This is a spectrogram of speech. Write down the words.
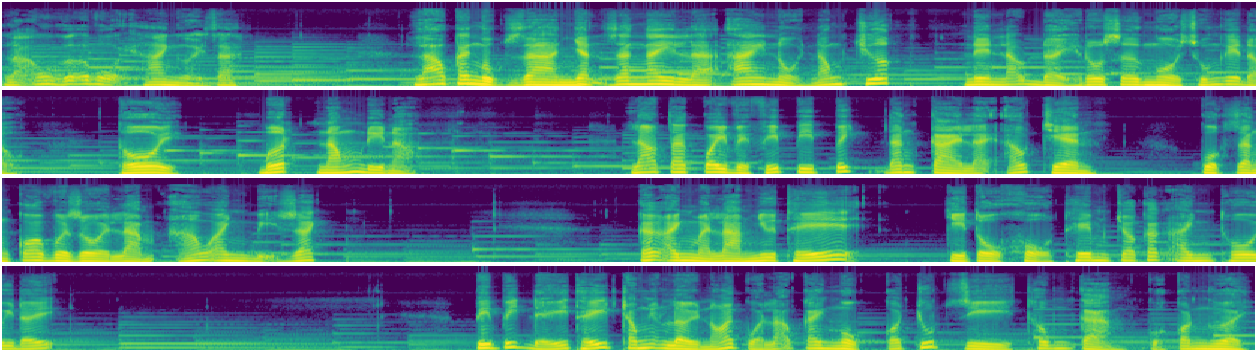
Lão gỡ vội hai người ra. Lão cai ngục già nhận ra ngay là ai nổi nóng trước, nên lão đẩy rô sơ ngồi xuống ghế đầu. Thôi, bớt nóng đi nào. Lão ta quay về phía Pipic đang cài lại áo chèn. Cuộc giằng co vừa rồi làm áo anh bị rách. Các anh mà làm như thế, chỉ tổ khổ thêm cho các anh thôi đấy. Pipic để ý thấy trong những lời nói của lão cai ngục có chút gì thông cảm của con người.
